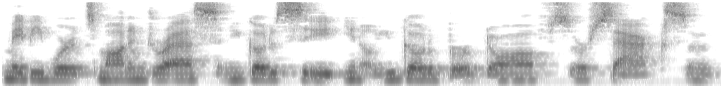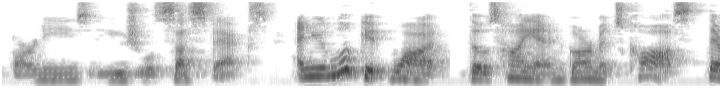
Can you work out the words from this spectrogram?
maybe where it's modern dress, and you go to see, you know, you go to Bergdorf's or Saks or Barney's, the usual suspects. And you look at what those high end garments cost. They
